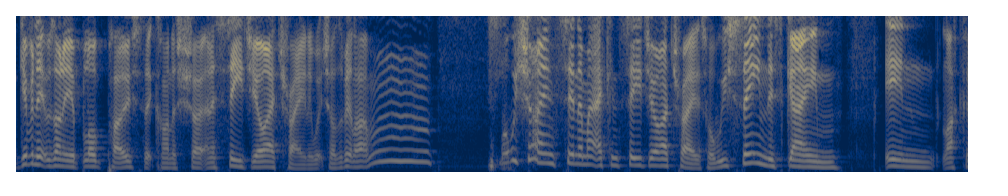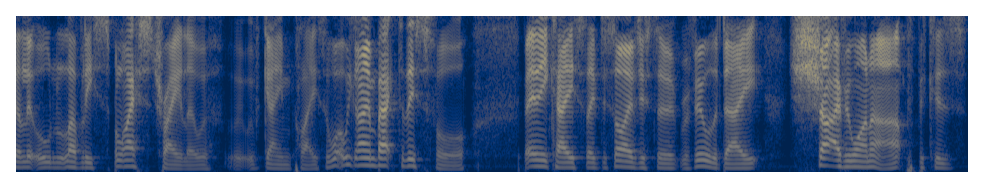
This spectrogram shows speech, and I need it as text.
given it was only a blog post that kind of showed, and a CGI trailer, which I was a bit like, hmm, what are we showing cinematic and CGI trailers for? We've seen this game in like a little lovely splice trailer with, with gameplay. So what are we going back to this for? But in any case, they've decided just to reveal the date, shut everyone up because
